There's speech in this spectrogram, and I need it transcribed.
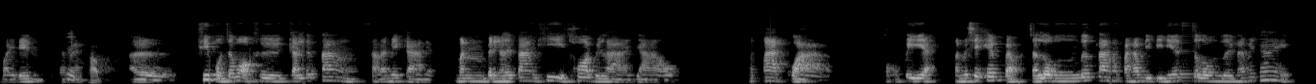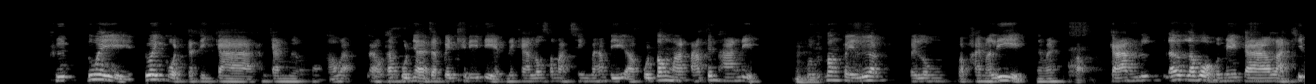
ไบเดนใช่ไหมครับ เออ ที่ผมจะบอกคือการเลือกตั้งสหรัฐอเมริกาเนี่ย มันเป็นการเลือกตั้งที่ทอดเวลายาวมากกว่าสองปีอะมันไม่ใช่แค่แบบจะลงเลือกตั้งไปทำดีปีนี้จะลงเลยนะไม่ใช่ คือด้วยด้วยกฎกติกาทางการเมืองของเขาอะถ้าคุณอยากจะเป็นแคนดิเดตในการลงสมัครชิงไปทำดีอะคุณต้องมาตามเส้นทางดิ คุณต้องไปเลือกไปลงแบบไพรมารีใช่ไหมการแล้วระบบอเมริกาหลักคิด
